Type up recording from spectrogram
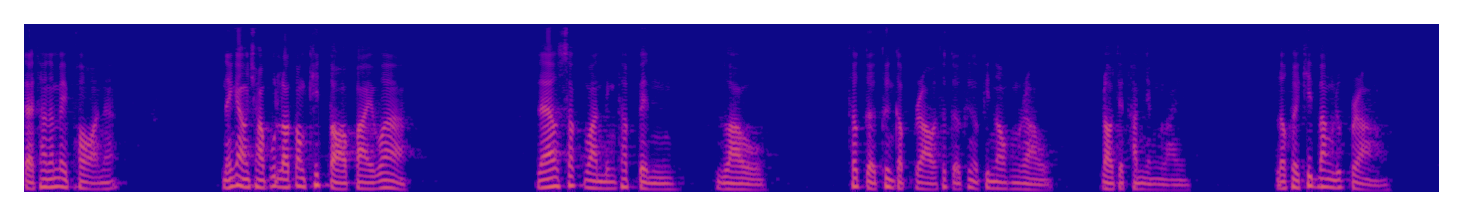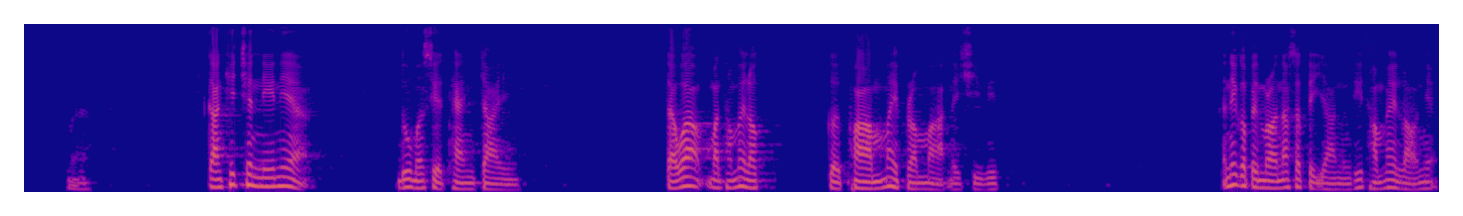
แต่ถ้านั้นไม่พอนะในงานของชาวพุทธเราต้องคิดต่อไปว่า แล้วสักวันหนึ่งถ้าเป็นเรา ถ้าเกิดขึ้นกับเรา ถ้าเกิดขึ้นกับพี่น้องของเรา เราจะทำอย่างไร เราเคยคิดบ้างหรือเปล่านะการคิดเช่นนี้เนี่ย ดูเหมือนเสียดแทนใจ แต่ว่ามันทำให้เราเกิดความไม่ประมาทในชีวิต อันนี้ก็เป็นมรณสติอย่างหนึ่งที่ทำให้เราเนี่ย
